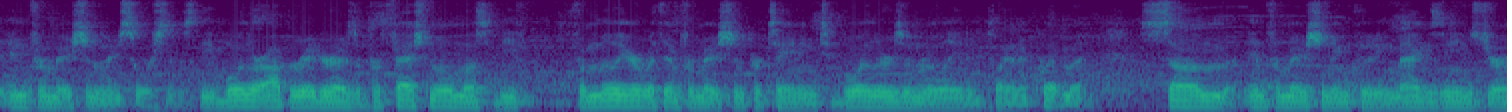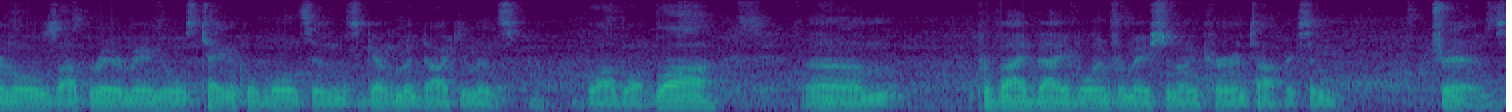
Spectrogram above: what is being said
information resources. The boiler operator as a professional must be familiar with information pertaining to boilers and related plant equipment. Some information, including magazines, journals, operator manuals, technical bulletins, government documents, blah, blah, blah. Um, provide valuable information on current topics and trends.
